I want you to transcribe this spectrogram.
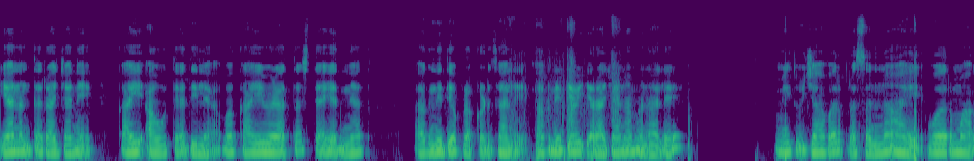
यानंतर राजाने काही आहुत्या दिल्या व काही वेळातच त्या यज्ञात अग्निदेव प्रकट झाले. अग्निदेव राजांना म्हणाले. मी तुझ्यावर प्रसन्न आहे वर माग.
